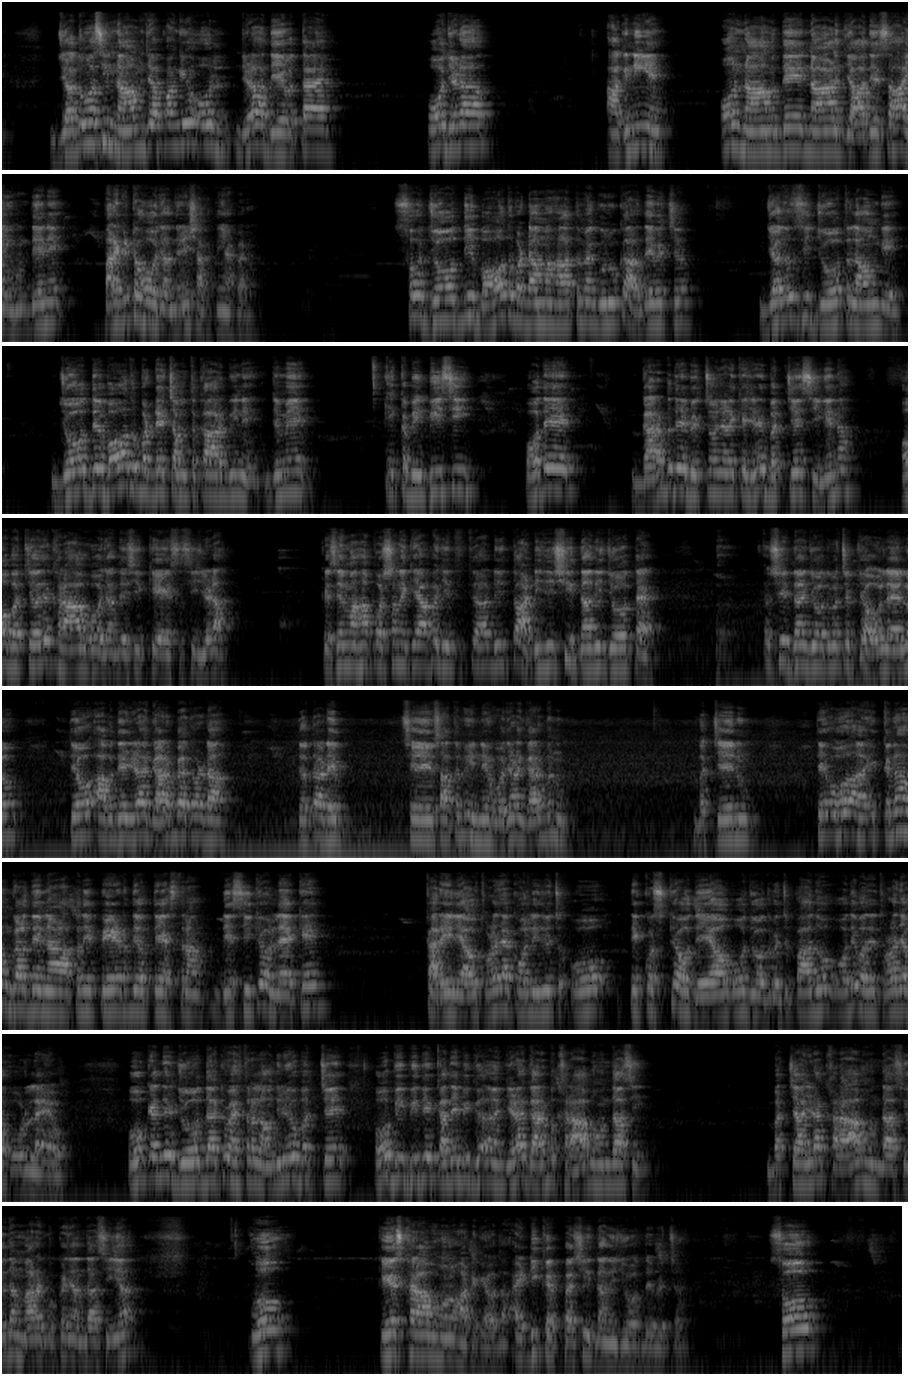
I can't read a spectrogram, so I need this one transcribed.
ਜਦੋਂ ਅਸੀਂ ਨਾਮ ਜਪਾਂਗੇ, ਉਹ ਜਿਹੜਾ ਦੇਵਤਾ ਹੈ, ਉਹ ਜਿਹੜਾ ਅਗਨੀ ਹੈ, ਉਹ ਨਾਮ ਦੇ ਨਾਲ ਜਿਆਦੇ ਸਹਾਈ ਹੁੰਦੇ ਨੇ, ਪ੍ਰਗਟ ਹੋ ਜਾਂਦੇ ਨੇ ਸ਼ਕਤੀਆਂ ਕਰ ਸੋ ਜੋਤ ਦੀ ਬਹੁਤ ਵੱਡਾ ਮਹਾਤਮਾ ਗੁਰੂ ਘਰ ਦੇ ਵਿੱਚ, ਜਦੋਂ ਤੁਸੀਂ ਜੋਤ ਲਾਓਗੇ, ਜੋਤ ਦੇ ਬਹੁਤ ਵੱਡੇ ਚਮਤਕਾਰ ਵੀ ਨੇ, ਜਿਵੇਂ ਇੱਕ ਬੀਬੀ ਸੀ, ਉਹਦੇ ਗਰਭ ਦੇ ਵਿੱਚੋਂ ਜਾਣੀ ਕਿ ਜਿਹੜੇ ਬੱਚੇ ਸੀਗੇ ਨਾ, ਉਹ ਬੱਚੇ ਉਹਦੇ ਖਰਾਬ ਹੋ ਜਾਂਦੇ ਸੀ, ਕੇਸ ਸੀ ਜਿਹੜਾ। ਕਿਸੇ ਮਹਾਪੁਰਸ਼ਾਂ ਨੇ ਕਿਹਾ, ਭਾਈ ਜੀ, ਤੁਹਾਡੀ ਤੁਹਾਡੀ ਜੀ ਸ਼ਹੀਦਾਂ ਦੀ ਜੋਤ ਹੈ। ਸ਼ਹੀਦਾਂ ਦੀ ਜੋਤ ਵਿੱਚ ਘਿਓ ਲੈ ਲਓ ਤੇ ਉਹ ਆਪਦੇ ਜਿਹੜਾ ਗਰਭ ਹੈ ਤੁਹਾਡਾ, ਤੇ ਉਹ ਤੁਹਾਡੇ 6-7 ਮਹੀਨੇ ਹੋ ਜਾਣ ਗਰਭ ਨੂੰ, ਬੱਚੇ ਨੂੰ। ਤੇ ਉਹ ਇੱਕ ਨਾ ਉਂਗਲ ਦੇ ਨਾਲ ਆਪਣੇ ਪੇਟ ਦੇ ਉੱਤੇ ਇਸ ਤਰ੍ਹਾਂ ਦੇਸੀ ਘਿਓ ਲੈ ਕੇ ਘਰੇ ਲਿਆਓ ਥੋੜਾ ਜਿਹਾ ਕੌਲੀ ਦੇ ਵਿੱਚ, ਉਹ ਤੇ ਕੁਛ ਘਿਓ ਦੇ ਆਓ, ਉਹ ਜੋਤ ਵਿੱਚ ਪਾ ਦਿਓ, ਉਹਦੇ ਬਦਲੇ ਥੋੜਾ ਜਿਹਾ ਹੋਰ ਲੈ ਆਓ। ਉਹ ਕਹਿੰਦੇ ਜੋਤ ਦਾ ਘਿਓ ਇਸ ਤਰ੍ਹਾਂ ਲਾਉਂਦੀ ਰਹੀ, ਉਹ ਬੱਚੇ, ਉਹ ਬੀਬੀ ਦੇ ਕਦੇ ਵੀ ਗ- ਜਿਹੜਾ ਗਰਭ ਖਰਾਬ ਹੁੰਦਾ ਸੀ, ਬੱਚਾ ਜਿਹੜਾ ਖਰਾਬ ਹੁੰਦਾ ਸੀ, ਉਹਦਾ ਮਰ ਮੁੱਕ ਜਾਂਦਾ ਸੀ ਆ ਉਹ ਕੇਸ ਖਰਾਬ ਹੋਣੋਂ ਹਟ ਗਿਆ ਉਹਦਾ। ਐਡੀ ਕਿਰਪਾ ਸ਼ਹੀਦਾਂ ਦੀ ਜੋਤ ਦੇ ਵਿੱਚ। ਸੋ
